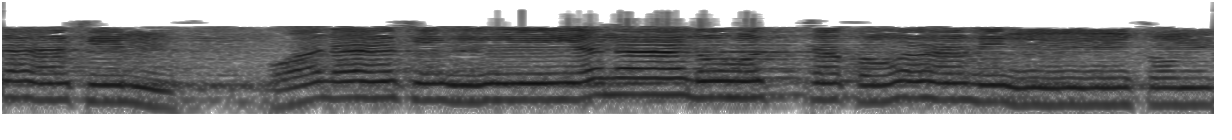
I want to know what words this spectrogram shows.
ولكن ولكن يناله التقوى منكم.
